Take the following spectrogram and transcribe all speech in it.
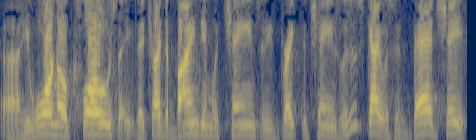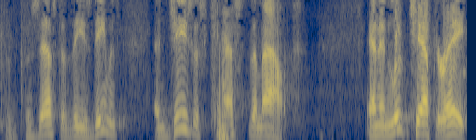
uh, he wore no clothes. They, they tried to bind him with chains and he'd break the chains. This guy was in bad shape and possessed of these demons. And Jesus cast them out. And in Luke chapter 8,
